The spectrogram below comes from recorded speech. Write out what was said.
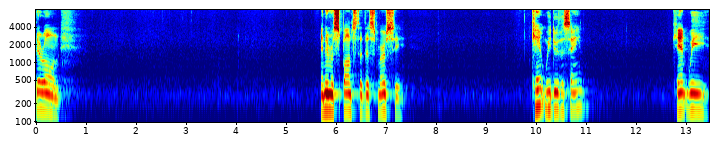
their own. And in response to this mercy, can't we do the same? Can't we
